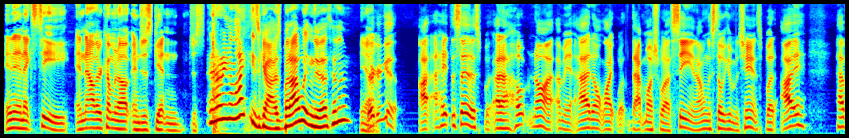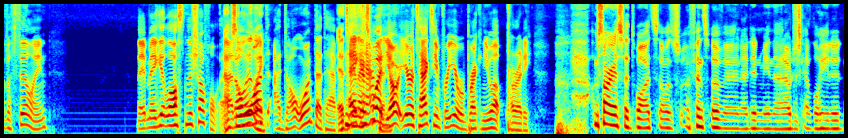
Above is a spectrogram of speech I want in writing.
in NXT, and now they're coming up and just getting just And I don't even like these guys, but I wouldn't do that to them. yeah. they're gonna get. I, I hate to say this, but I hope not. I mean, I don't like what that much what I see, and I'm gonna still give them a chance. But I have a feeling they may get lost in the shuffle. Absolutely. I don't want. I don't want that to happen. It's hey, gonna guess what? happen. You're you're a tag team for a year. We're breaking you up already. I'm sorry I said twats. That was offensive, and I didn't mean that. I just got a little heated.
